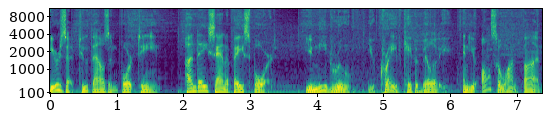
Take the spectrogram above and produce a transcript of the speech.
Here's a 2014 Hyundai Santa Fe Sport. You need room, you crave capability, and you also want fun.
